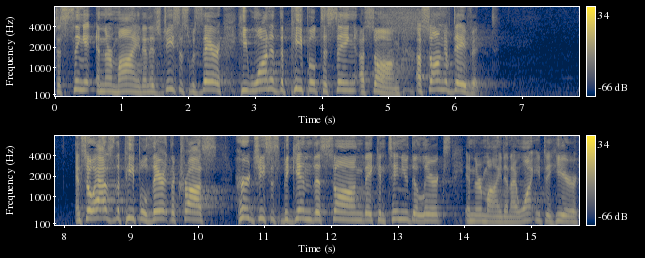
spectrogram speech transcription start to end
to sing it in their mind. And as Jesus was there, he wanted the people to sing a song, a song of David. And so, as the people there at the cross heard Jesus begin this song, they continued the lyrics in their mind. And I want you to hear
